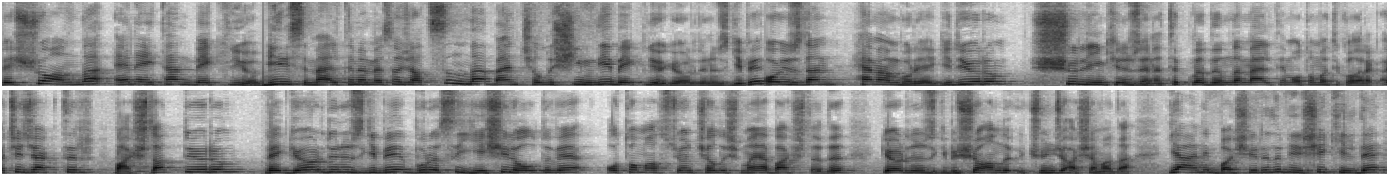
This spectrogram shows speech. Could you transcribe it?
ve şu anda N8 bekliyor. Birisi Meltem'e mesaj atsın da ben çalışayım diye bekliyor gördüğünüz gibi. O yüzden hemen buraya gidiyorum. Şu linkin üzerine tıkladığımda Meltem otomatik olarak açacaktır. Başlat diyorum ve gördüğünüz gibi burası yeşil oldu ve otomasyon çalışmaya başladı. Gördüğünüz gibi şu anda 3. aşamada. Yani başarılı bir şekilde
